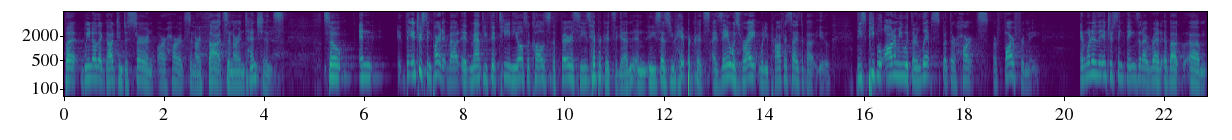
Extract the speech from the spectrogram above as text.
but we know that God can discern our hearts and our thoughts and our intentions. So, and the interesting part about it, Matthew 15, he also calls the Pharisees hypocrites again. And he says, You hypocrites, Isaiah was right when he prophesied about you. These people honor me with their lips, but their hearts are far from me. And one of the interesting things that I read about um,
